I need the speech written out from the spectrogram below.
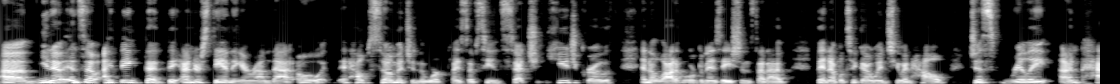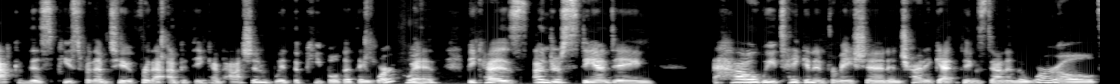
Um, you know, and so I think that the understanding around that, oh, it, it helps so much in the workplace. I've seen such huge growth in a lot of organizations that I've been able to go into and help just really unpack this piece for them too, for that empathy and compassion with the people that they work with, because understanding how we take in information and try to get things done in the world,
